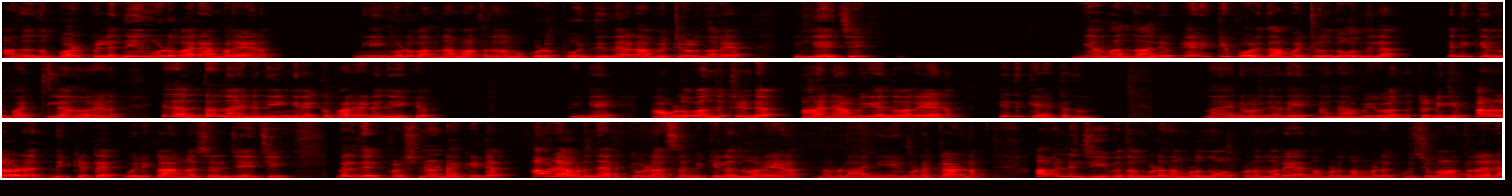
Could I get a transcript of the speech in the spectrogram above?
അതൊന്നും കുഴപ്പമില്ല. നീ ഇങ്ങോട്ട് വരാൻ പറയണം. നീ ഇങ്ങോട്ട് വന്നാൽ മാത്രമേ നമുക്കിവിടെ പൊരുതി നേടാൻ പറ്റുള്ളൂ എന്ന് പറയാം. ഇല്ലേ ചേച്ചി ഞാൻ വന്നാലും എനിക്ക് പൊരുതാൻ പറ്റുമെന്ന് തോന്നില്ല എനിക്കൊന്നും പറ്റില്ല എന്ന് പറയണം. ഇതെന്താ നയന നീ ഇങ്ങനെയൊക്കെ പറയണമെന്ന് ചോദിക്കും. പിന്നെ അവൾ വന്നിട്ടുണ്ട് ആ അനാമിക എന്ന് പറയണം. ഇത് കേട്ടതും നയന പറഞ്ഞു അതെ അനാമിക വന്നിട്ടുണ്ടെങ്കിൽ അവൾ അവിടെ നിൽക്കട്ടെ ഒരു കാരണവശാലും ചേച്ചി വെറുതെ ഒരു പ്രശ്നം ഉണ്ടാക്കിയിട്ട് അവളെ അവിടെ നിന്ന് ഇറക്കി വിടാൻ ശ്രമിക്കില്ലെന്ന് പറയണം. നമ്മൾ അനിയൻ കൂടെ കാണണം. അവന്റെ ജീവിതം കൂടെ നമ്മൾ നോക്കണം എന്ന് പറയാം. നമ്മൾ നമ്മളെ കുറിച്ച് മാത്രമല്ല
